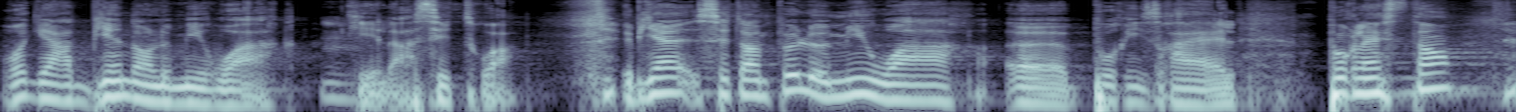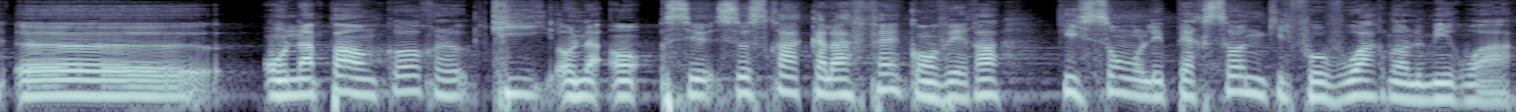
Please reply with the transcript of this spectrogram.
Regarde bien dans le miroir qui est là, c'est toi. Eh bien, c'est un peu le miroir euh, pour Israël. Pour l'instant, euh, on n'a pas encore qui. On a, ce sera qu'à la fin qu'on verra qui sont les personnes qu'il faut voir dans le miroir.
